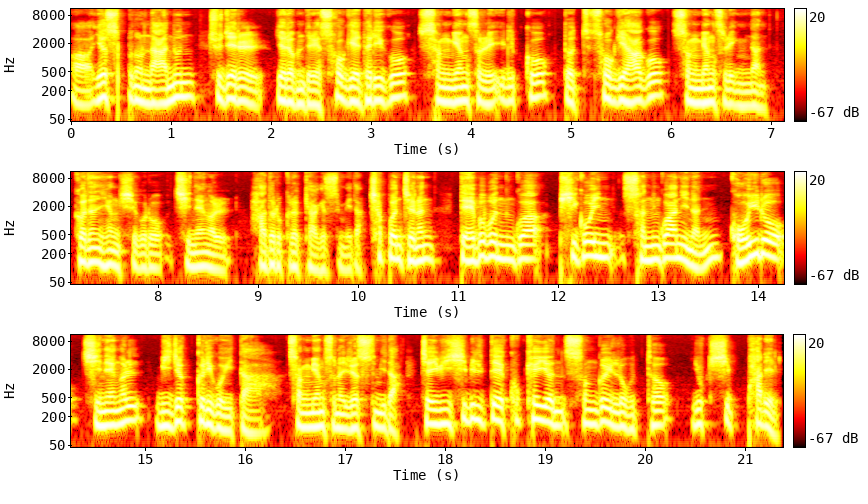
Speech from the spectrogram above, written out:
어, 여섯 분으로 나눈 주제를 여러분들에게 소개해드리고 성명서를 읽고 또 소개하고 성명서를 읽는 그런 형식으로 진행을 하도록 그렇게 하겠습니다. 첫 번째는 대법원과 피고인 선관위는 고의로 진행을 미적거리고 있다. 성명서는 이렇습니다. 제21대 국회의원 선거일로부터 68일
